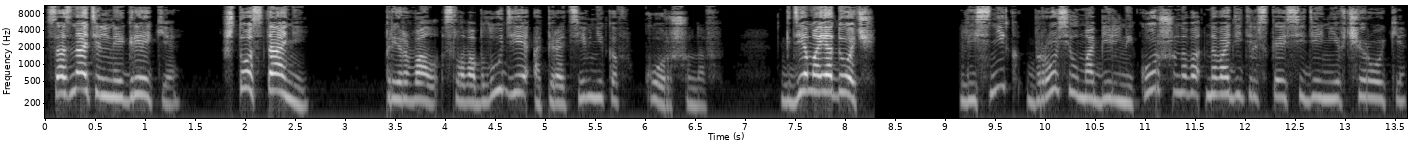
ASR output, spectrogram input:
сознательные греки, что с Таней? Прервал словоблудие оперативников Коршунов. Где моя дочь? Лесник бросил мобильный Коршунова на водительское сиденье в Чироке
